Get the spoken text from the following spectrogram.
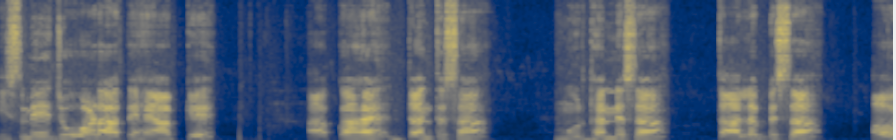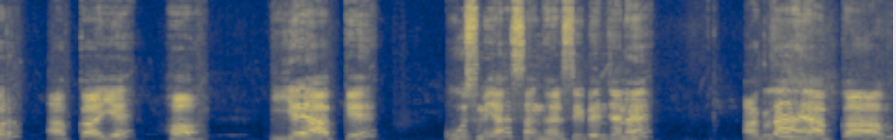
इसमें जो वर्ड आते हैं आपके, आपका है दंत सा, मूर्धन्य सा तालब्य सा और आपका ये ह। ये आपके ऊष्म या संघर्षी व्यंजन है। अगला है आपका अब,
